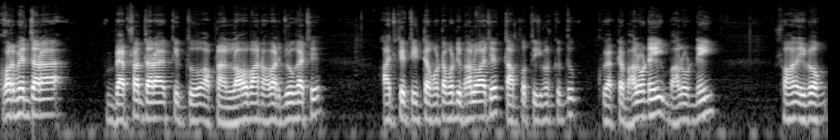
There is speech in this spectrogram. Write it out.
কর্মের দ্বারা, ব্যবসার দ্বারা কিন্তু আপনার লাভবান হওয়ার যোগ আছে। আজকের দিনটা মোটামুটি ভালো আছে, দাম্পত্য জীবন কিন্তু খুব একটা ভালো নেই ভালো নেই। এবং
